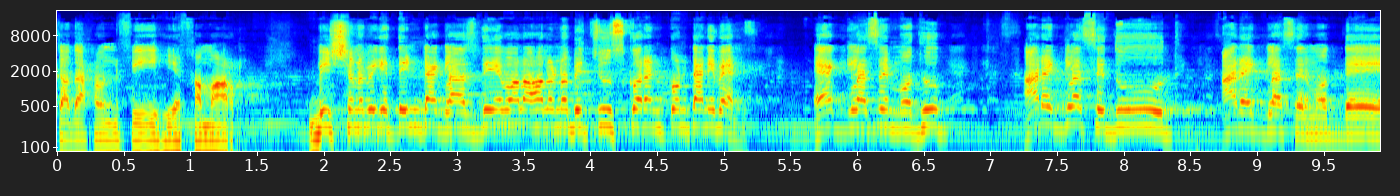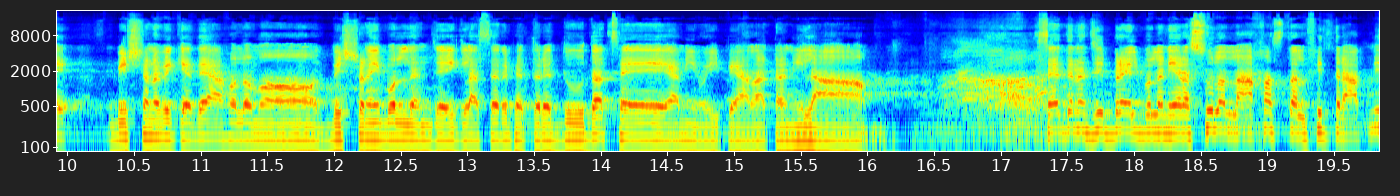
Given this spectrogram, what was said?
কাদাহুন ফি হি খামার। বিশ্বনবীকে তিনটা গ্লাস দিয়ে বলা হলো, নবী চুজ করেন কোনটা নিবেন? এক গ্লাসে মধু আর এক গ্লাসে দুধ আর এক গ্লাসের মধ্যে বিশ্বনবীকে দেয়া হলো মদ। বিশ্বনবী বললেন যে, এই গ্লাসের ভেতরে দুধ আছে, আমি ওই পেয়ালাটা নিলাম। সাইয়েদনা জিব্রাইল বললেন, ইয়া রাসূলুল্লাহ, আখাস্তাল ফিতরা, আপনি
